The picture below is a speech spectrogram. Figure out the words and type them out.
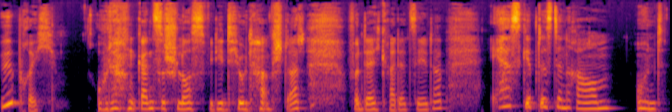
übrig. Oder ein ganzes Schloss wie die TU Darmstadt, von der ich gerade erzählt habe. Erst gibt es den Raum und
